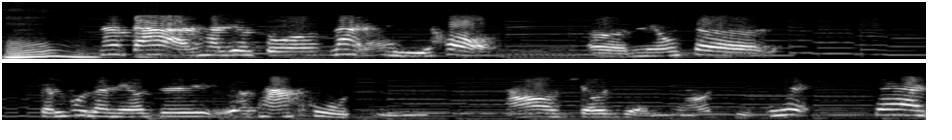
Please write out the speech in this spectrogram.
哦。那当然他就说，那以后呃牛舍全部的牛只由他护体，然后修剪牛体，因为现在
